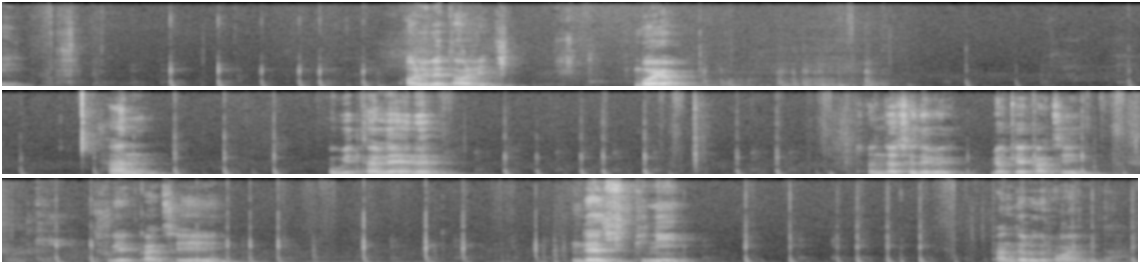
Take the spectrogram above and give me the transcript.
A 파울리 베타 원리 뭐예요? 한 오비탈 내에는 전자 최대 몇, 몇 개까지? 두 개까지. 근데 스핀이 반대로 들어가야 된다.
